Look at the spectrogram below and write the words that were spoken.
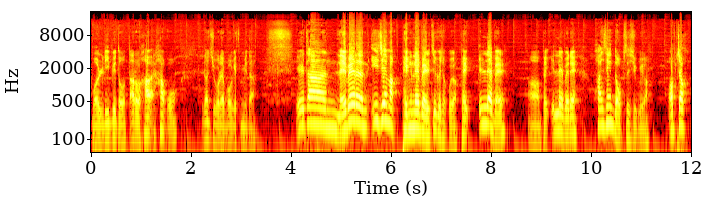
뭐 리뷰도 따로 하, 고 이런 식으로 해보겠습니다. 일단 레벨은 이제 막 100레벨 찍으셨고요. 101레벨 어 101레벨에 환생도 없으시고요. 업적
